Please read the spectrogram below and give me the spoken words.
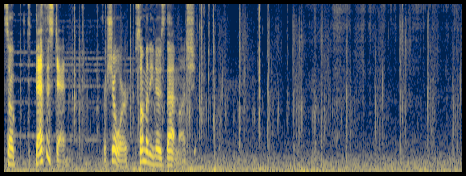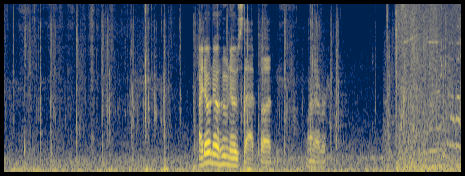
So Beth is dead, for sure. Somebody knows that much. I don't know who knows that, but whatever. Oh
